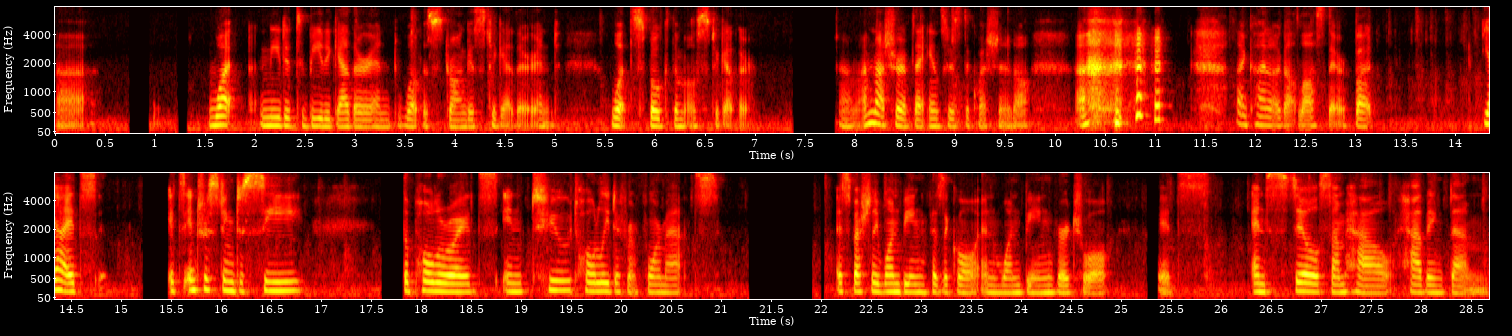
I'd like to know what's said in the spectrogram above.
uh, what needed to be together and what was strongest together and what spoke the most together. Um, I'm not sure if that answers the question at all. Uh, I kind of got lost there, but yeah, it's it's interesting to see the Polaroids in two totally different formats, especially one being physical and one being virtual. It's and still somehow having them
